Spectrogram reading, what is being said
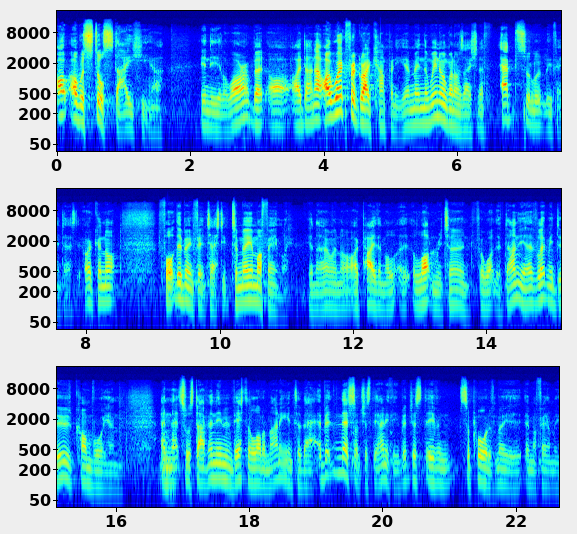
I, I would still stay here in the Illawarra, but I, I don't know. I work for a great company. I mean, the WIN organisation are absolutely fantastic. I cannot fault, they've been fantastic to me and my family, you know, and I pay them a, a lot in return for what they've done. You know, they've let me do convoy and, and that sort of stuff. And they've invested a lot of money into that. But that's not just the only thing, but just even support of me and my family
